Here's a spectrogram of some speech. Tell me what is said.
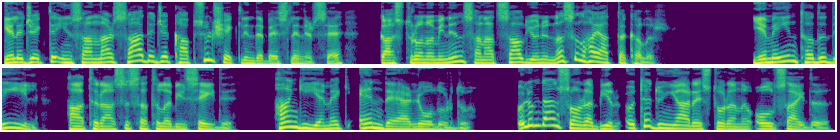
Gelecekte insanlar sadece kapsül şeklinde beslenirse, gastronominin sanatsal yönü nasıl hayatta kalır? Yemeğin tadı değil, hatırası satılabilseydi, hangi yemek en değerli olurdu? Ölümden sonra bir öte dünya restoranı olsaydı,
